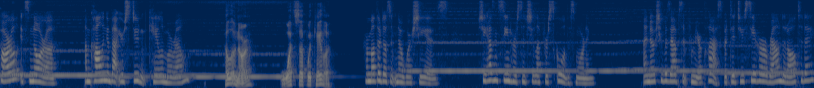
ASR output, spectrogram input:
Carl, it's Nora. I'm calling about your student, Kayla Morell. Hello, Nora. What's up with Kayla? Her mother doesn't know where she is. She hasn't seen her since she left for school this morning. I know she was absent from your class, but did you see her around at all today?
